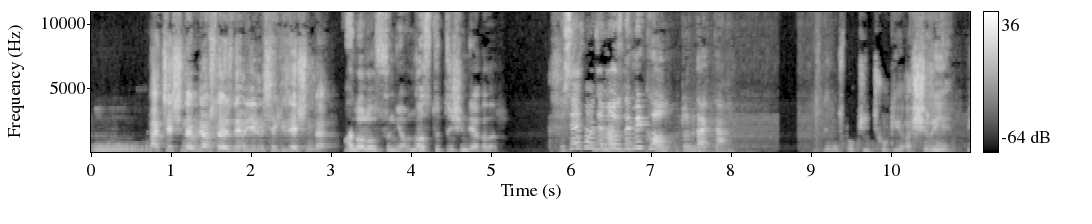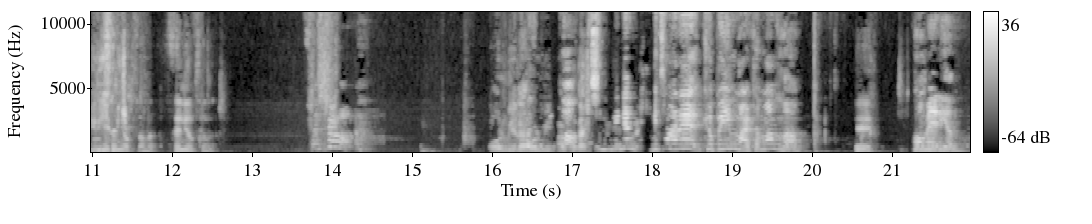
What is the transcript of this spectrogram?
Oo. Kaç yaşında biliyor musun Özdemir? 28 yaşında. Helal olsun ya. Nasıl tuttun şimdiye kadar? Bir şey söyleyeceğim Özdemir Kol. Dur bir dakika. Özdemir çok iyi çok iyi aşırı iyi. Sen 1.70 yapsana. Sen yapsana. Paşa. Olmuyor la olmuyor. Arkadaşlar. Şimdi benim bir tane köpeğim var tamam mı? E, Pomerian.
